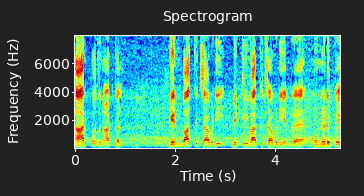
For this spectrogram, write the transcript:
நாற்பது நாட்கள் என் வாக்குச்சாவடி வெற்றி வாக்குச்சாவடி என்ற முன்னெடுப்பை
